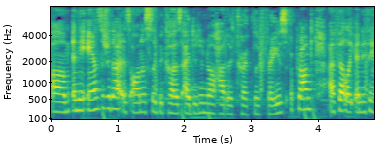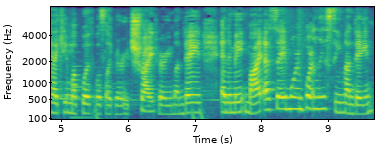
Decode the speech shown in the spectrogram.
Um, and the answer to that is honestly because I didn't know how to correctly phrase a prompt. I felt like anything I came up with was like very trite, very mundane, and it made my essay, more importantly, seem mundane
